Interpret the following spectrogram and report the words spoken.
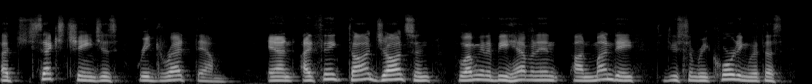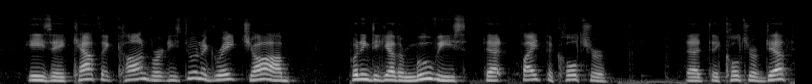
uh, sex changes regret them, and I think Don Johnson, who I'm going to be having in on Monday to do some recording with us. He's a Catholic convert. And he's doing a great job putting together movies that fight the culture, that the culture of death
